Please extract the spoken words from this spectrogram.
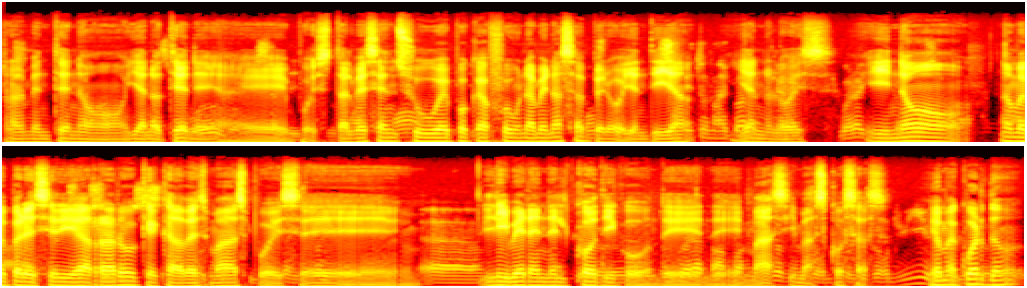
realmente no, ya no tiene. pues tal vez en su época fue una amenaza, pero hoy en día ya no lo es. Y no, no me parecería raro que cada vez más pues eh, liberen el código de, más y más cosas. Yo me acuerdo,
